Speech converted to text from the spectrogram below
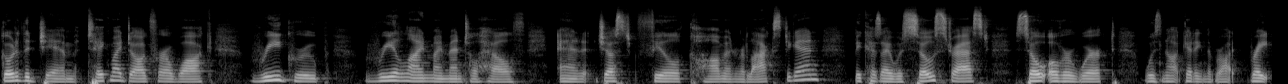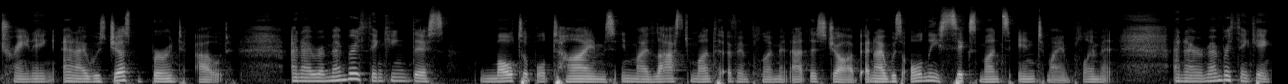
go to the gym, take my dog for a walk, regroup, realign my mental health, and just feel calm and relaxed again because I was so stressed, so overworked, was not getting the right training, and I was just burnt out. And I remember thinking this multiple times in my last month of employment at this job. And I was only six months into my employment. And I remember thinking,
